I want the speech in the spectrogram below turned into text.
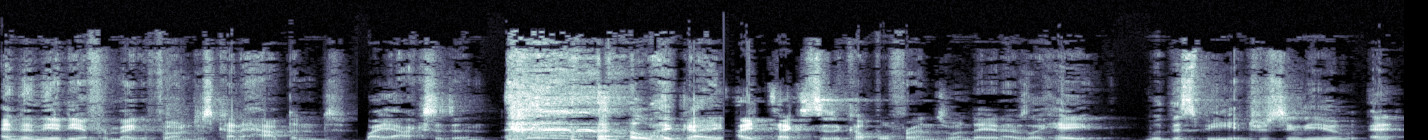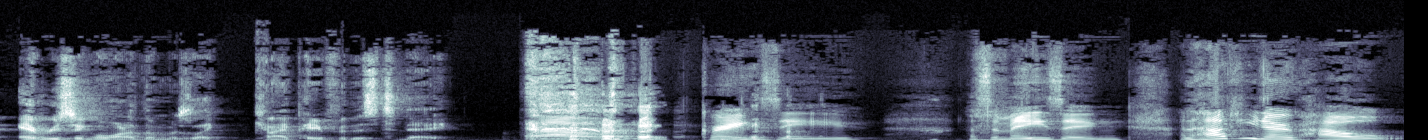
And then the idea for Megaphone just kind of happened by accident. like I, I texted a couple friends one day and I was like, hey, would this be interesting to you? And every single one of them was like, can I pay for this today? Wow. Crazy. That's amazing. And how do you know how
